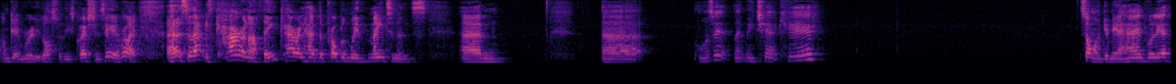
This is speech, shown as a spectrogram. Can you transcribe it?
I'm getting really lost with these questions here. Right. Uh, so, that was Karen, I think. Karen had the problem with maintenance. Um, uh, was it? Let me check here. Someone give me a hand, will you?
